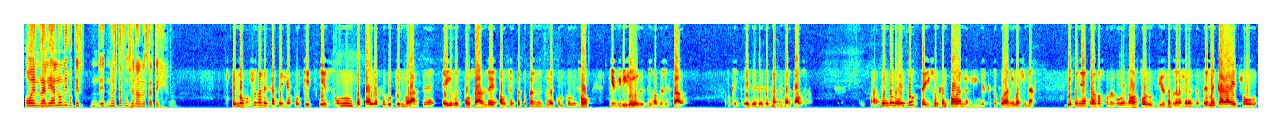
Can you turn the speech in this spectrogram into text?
¿O en realidad lo único que eh, no está funcionando la estrategia? Eh, no funciona la estrategia porque es un total y absoluto ignorante e irresponsable, ausente totalmente de compromiso quien dirige los destinos del Estado. Okay. Esa es la primera causa. Partiendo de eso, de ahí surgen todas las líneas que se puedan imaginar. Yo tenía acuerdos con el gobernador todos los días en relación a este tema. En cada hecho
